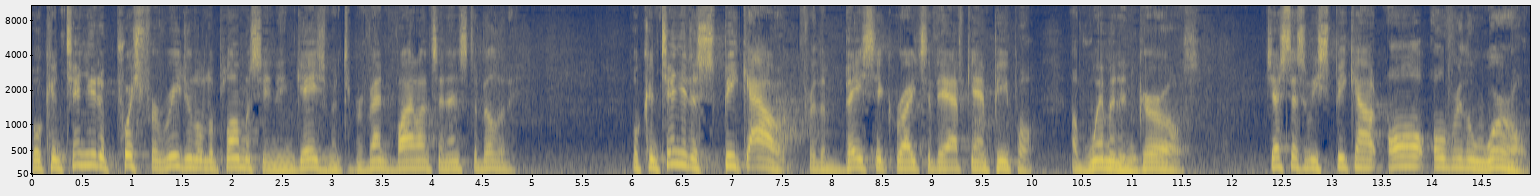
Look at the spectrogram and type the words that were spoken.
We'll continue to push for regional diplomacy and engagement to prevent violence and instability. We'll continue to speak out for the basic rights of the Afghan people, of women and girls, just as we speak out all over the world.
